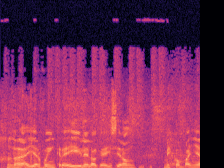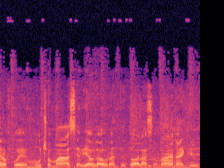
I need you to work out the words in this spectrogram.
lo de ayer fue increíble. Lo que hicieron mis compañeros fue mucho más. Se había hablado durante toda la semana que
